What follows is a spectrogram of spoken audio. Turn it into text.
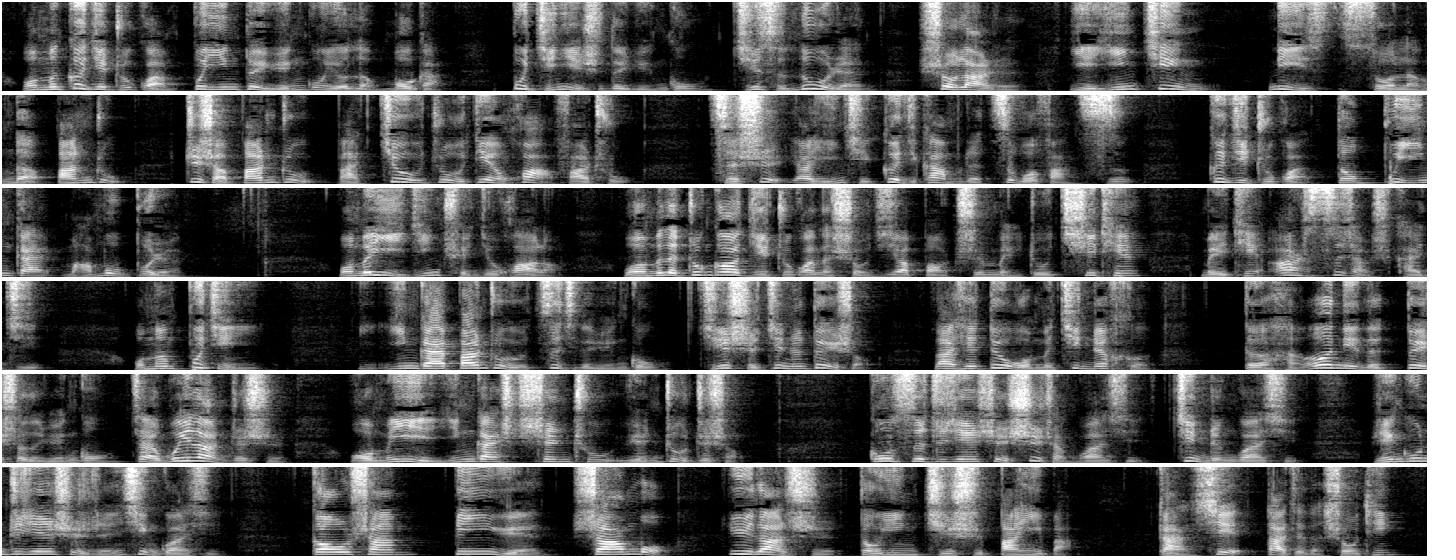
我们各级主管不应对员工有冷漠感。不仅仅是对员工，即使路人、受难人，也应尽力所能的帮助，至少帮助把救助电话发出。此事要引起各级干部的自我反思，各级主管都不应该麻木不仁。我们已经全球化了，我们的中高级主管的手机要保持每周七天，每天二十四小时开机。我们不仅应该帮助自己的员工，即使竞争对手那些对我们竞争很得很恶劣的对手的员工在危难之时，我们也应该伸出援助之手。公司之间是市场关系、竞争关系，员工之间是人性关系。高山、冰原、沙漠遇难时，都应及时帮一把。感谢大家的收听。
